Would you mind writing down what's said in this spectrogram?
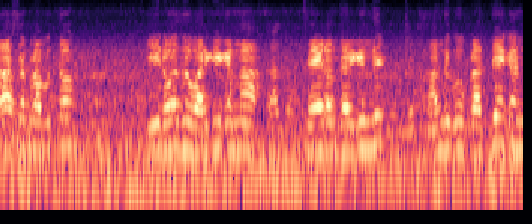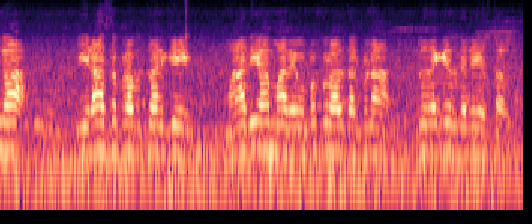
రాష్ట్ర ప్రభుత్వం ఈరోజు వర్గీకరణ చేయడం జరిగింది. అందుకు ప్రత్యేకంగా ఈ రాష్ట్ర ప్రభుత్వానికి మాదిగా మాది ఉపకులాల తరఫున కృతజ్ఞతలు తెలియజేస్తా ఉన్నాం.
